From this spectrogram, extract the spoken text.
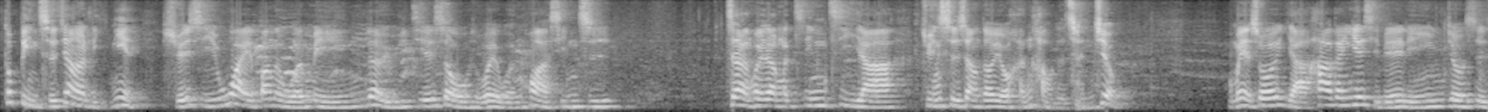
都秉持这样的理念，学习外邦的文明，乐于接受所谓文化新知，这样会让经济啊、军事上都有很好的成就。我们也说雅哈跟耶洗别林就是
